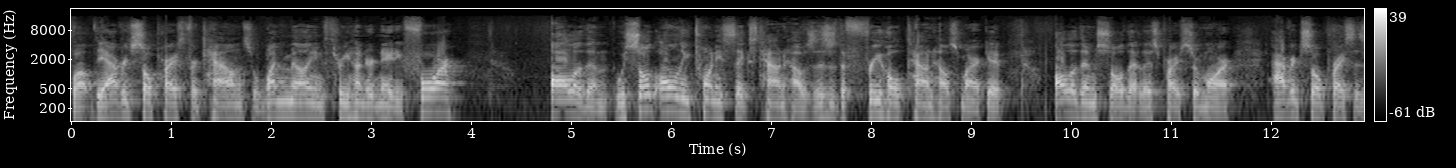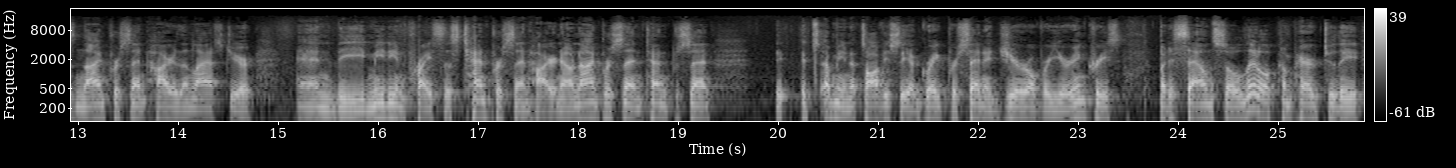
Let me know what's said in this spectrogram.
Well, the average sold price for towns, 1,384 all of them. We sold only 26 townhouses. This is the freehold townhouse market. All of them sold at list price or more. Average sold price is 9% higher than last year, and the median price is 10% higher. Now, 9%, 10%, it, it's, I mean, it's obviously a great percentage year over year increase, but it sounds so little compared to the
